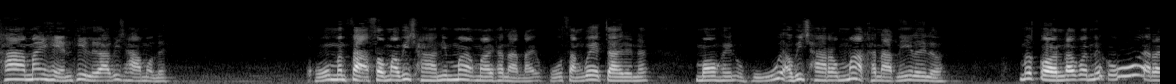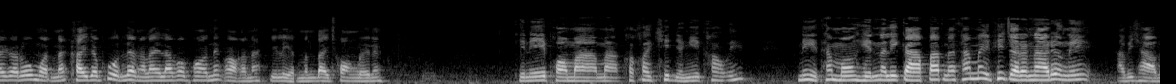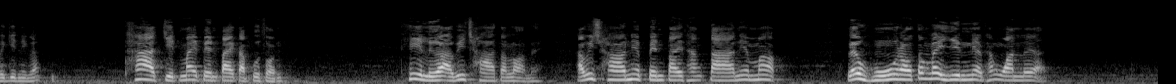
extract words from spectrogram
ถ้าไม่เห็นที่เหลืออวิชชาหมดเลยโหมันสะสมอวิชชานี่มากมายขนาดไหนโหสังเวชใจเลยนะมองเห็นโอ้โหอวิชชาเรามากขนาดนี้เลยเหรอเมื่อก่อนเราก็นึกโอ้อะไรก็รู้หมดนะใครจะพูดเรื่องอะไรเราก็พอนึกออกกันนะกิเลสมันได้ช่องเลยนะทีนี้พอมามาค่อยๆคคิดอย่างนี้เข้าเอ๊ะ นี่ถ้ามองเห็นนาฬิกาปั๊บนะ ถ้าไม่พิจารณาเรื่องนี้อวิชชาไปกินอีกแล้ว ถ้าจิตไม่เป็นไปกับกุศล ที่เหลืออวิชชาตลอดเลย อวิชชาเนี่ยเป็นไปทางตาเนี่ยมาก แล้วหูเราต้องได้ยินเนี่ยทั้งวันเลยอะ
